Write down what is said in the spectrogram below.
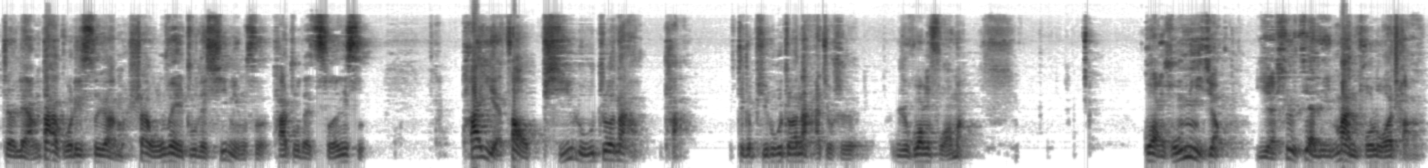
这两大国立寺院嘛。单无畏住在西明寺，他住在慈恩寺。他也造毗卢遮那塔，这个毗卢遮那就是日光佛嘛。广弘密教也是建立曼陀罗场，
